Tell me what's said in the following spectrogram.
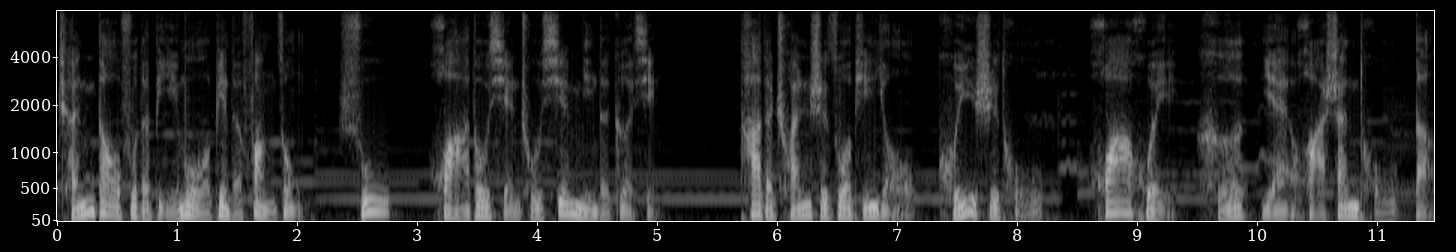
陈道复的笔墨变得放纵疏。画都显出鲜明的个性，他的传世作品有《葵石图》《花卉》和《演化山图》等。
